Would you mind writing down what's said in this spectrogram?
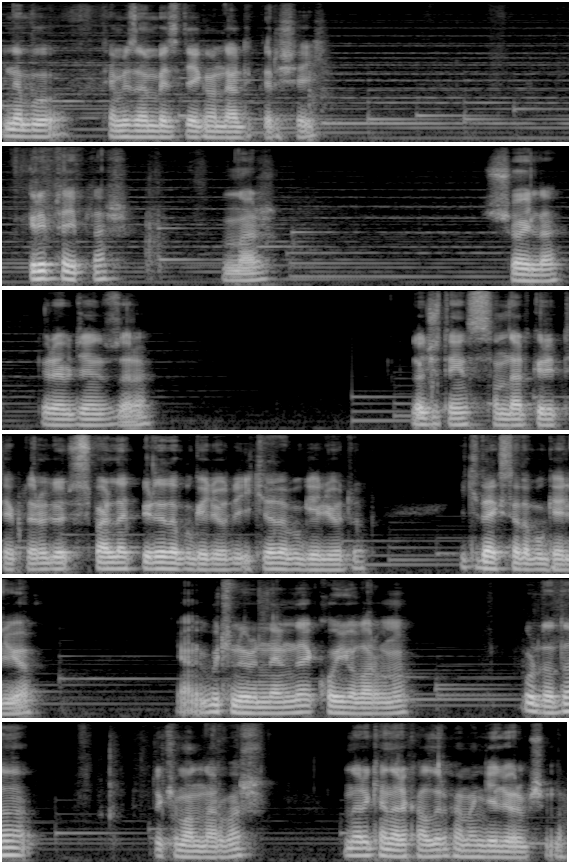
Yine bu temizleme bezi diye gönderdikleri şey. Grip tape'ler. Bunlar şöyle görebileceğiniz üzere. Logitech'in standart grip tape'leri. Superlight 1'de de bu geliyordu, 2'de de bu geliyordu. 2'de X'de de bu geliyor. Yani bütün ürünlerinde koyuyorlar bunu. Burada da dokümanlar var. Bunları kenara kaldırıp hemen geliyorum şimdi.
